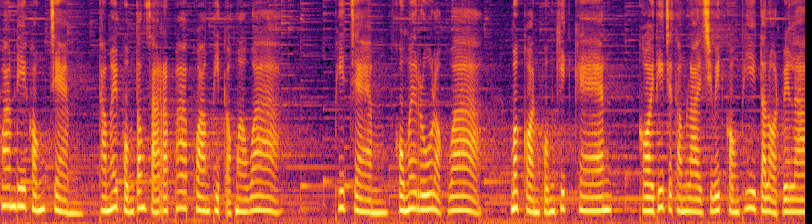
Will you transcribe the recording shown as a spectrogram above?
ความดีของแจม ทำให้ผมต้องสารภาพความผิดออกมาว่า พี่แจมคงไม่รู้หรอกว่า เมื่อก่อนผมคิดแค้น คอยที่จะทำลายชีวิตของพี่ตลอดเวลา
